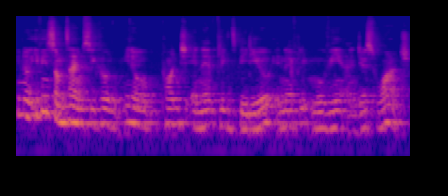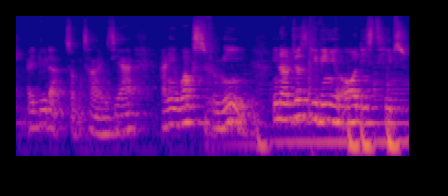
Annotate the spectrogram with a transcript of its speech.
You know, even sometimes you could, you know, punch a Netflix video, a Netflix movie and just watch. I do that sometimes, yeah? And it works for me. You know, I'm just giving you all these tips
